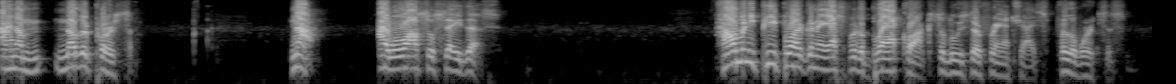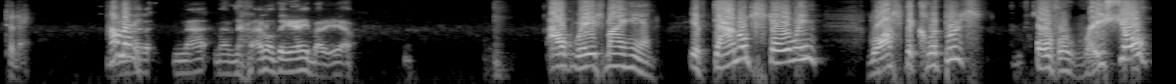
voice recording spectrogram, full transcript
on another person. Now, I will also say this. How many people are going to ask for the Blackhawks to lose their franchise for the Wirtzes today? How many? Not, not. I don't think anybody. Yeah. I'll raise my hand. If Donald Sterling lost the Clippers over racial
